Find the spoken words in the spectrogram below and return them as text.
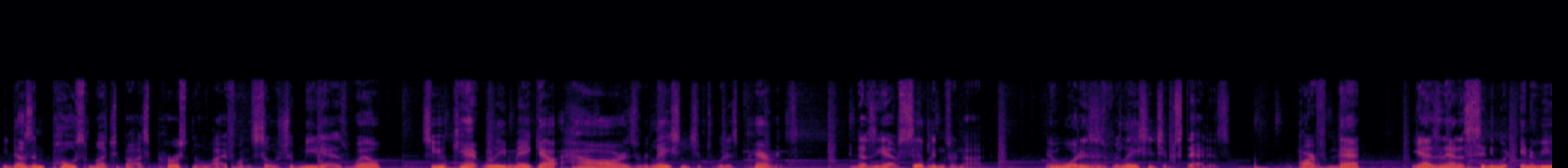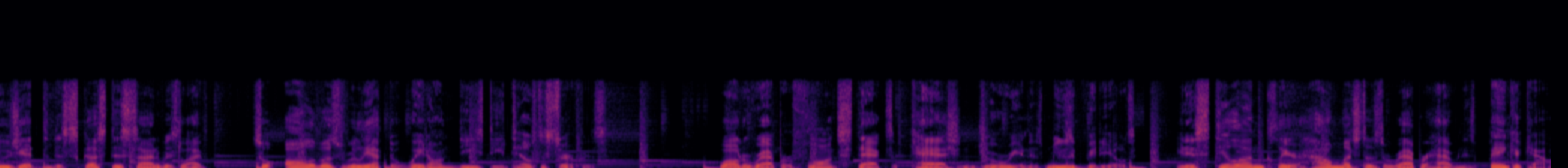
he doesn't post much about his personal life on social media as well, so you can't really make out how are his relationships with his parents, and does he have siblings or not, and what is his relationship status. Apart from that, he hasn't had a sitting with interviews yet to discuss this side of his life, so all of us really have to wait on these details to surface. While the rapper flaunts stacks of cash and jewelry in his music videos, it is still unclear how much does the rapper have in his bank account.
